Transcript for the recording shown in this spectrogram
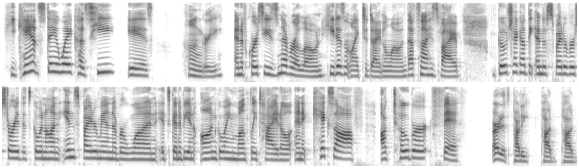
He can't stay away because he is hungry. And of course, he's never alone. He doesn't like to dine alone. That's not his vibe. Go check out the end of Spider Verse story that's going on in Spider Man number one. It's going to be an ongoing monthly title, and it kicks off October 5th. All right, it's potty pod pod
